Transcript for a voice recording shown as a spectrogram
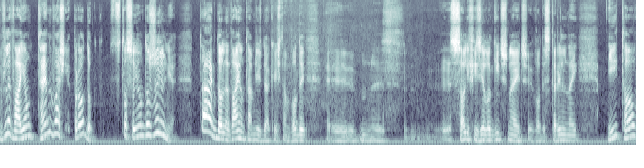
Wlewają ten właśnie produkt, stosują dożylnie. Tak, dolewają tam gdzieś do jakiejś tam wody yy, yy, soli fizjologicznej czy wody sterylnej. I to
